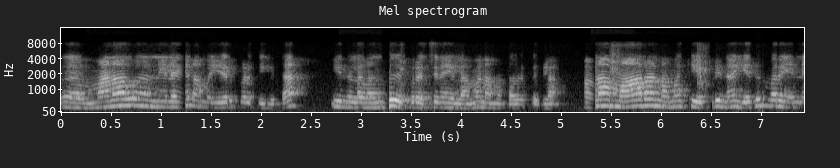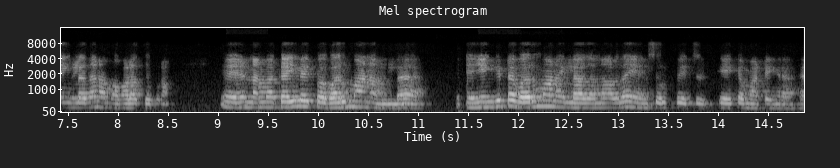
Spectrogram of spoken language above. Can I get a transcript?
அஹ் மன நிலையை நம்ம ஏற்படுத்திக்கிட்டா இதுல வந்து பிரச்சனை இல்லாம நம்ம தவிர்த்துக்கலாம். ஆனா மாறா நமக்கு எப்படின்னா எதிர்மறை எண்ணங்களை தான் நம்ம வளர்த்துக்கிறோம். நம்ம கையில இப்ப வருமானம் இல்ல. என்கிட்ட வருமானம் இல்லாதனாலதான் என் சொல் பேச்சு கேட்க மாட்டேங்கிறாங்க.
